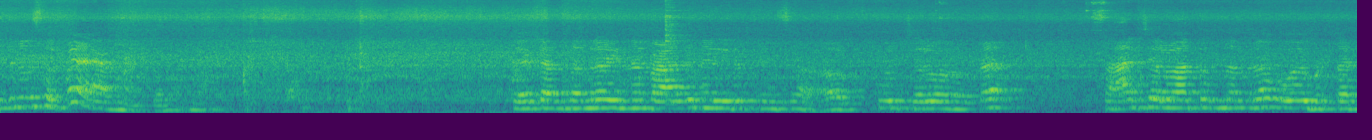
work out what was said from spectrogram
ಇದನ್ನು ಸ್ವಲ್ಪ ಆ್ಯಡ್ ಮಾಡ್ತೇನೆ. ಯಾಕಂತಂದ್ರೆ ಇನ್ನೂ ಭಾಳ ದಿನ ಇರುತ್ತೆ ಅವ್ರ ಸ್ಕೂಲ್ ಚಲೋ ಆಗುತ್ತೆ ಸಾಲ್ ಚಲೋ ಆತಂತಂದ್ರೆ ಹೋಗಿ ಬಿಡ್ತಾರೆ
